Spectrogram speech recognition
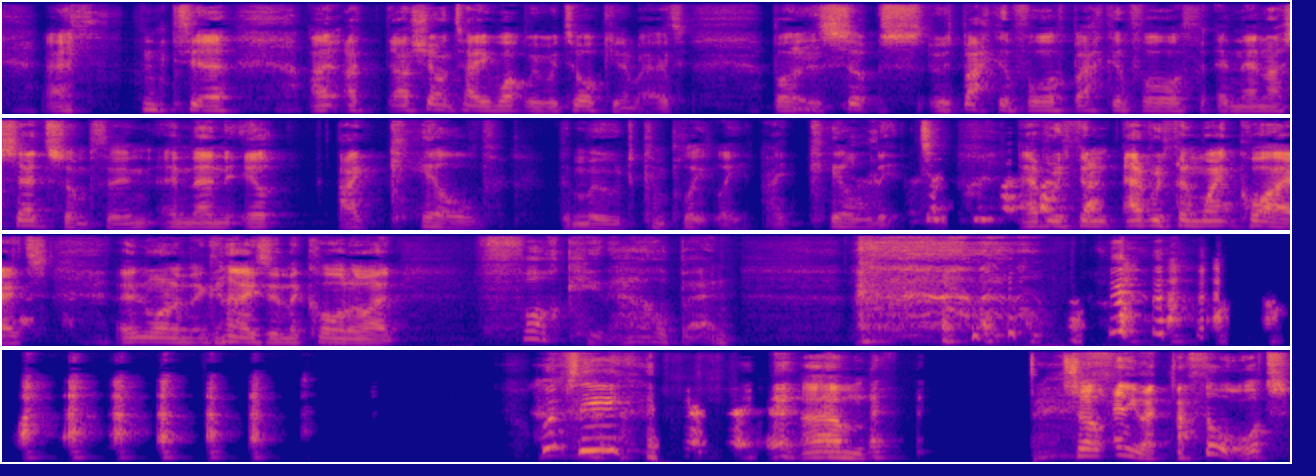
and uh, I, I I shan't tell you what we were talking about, but it was, it was back and forth, back and forth, and then I said something, and then it, I killed the mood completely. I killed it. Everything everything went quiet, and one of the guys in the corner went, "Fucking hell, Ben." Whoopsie. Um, so anyway, I thought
